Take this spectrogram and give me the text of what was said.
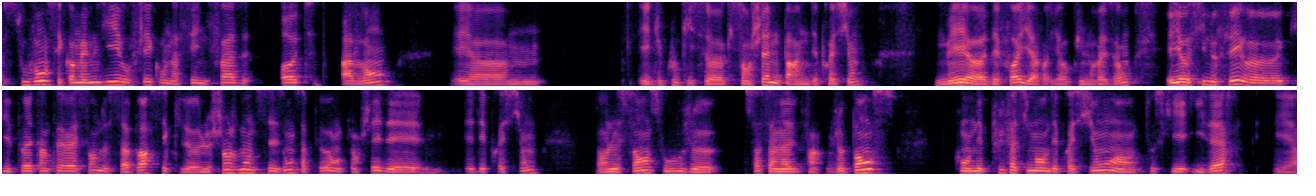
souvent, c'est quand même lié au fait qu'on a fait une phase haute avant et, et du coup qui s'enchaîne par une dépression mais euh, des fois, il n'y a, aucune raison. Et il y a aussi le fait euh, qui peut être intéressant de savoir, c'est que le, changement de saison, ça peut enclencher des, dépressions, dans le sens où je, ça, enfin, je pense qu'on est plus facilement en dépression en tout ce qui est hiver, et, euh,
